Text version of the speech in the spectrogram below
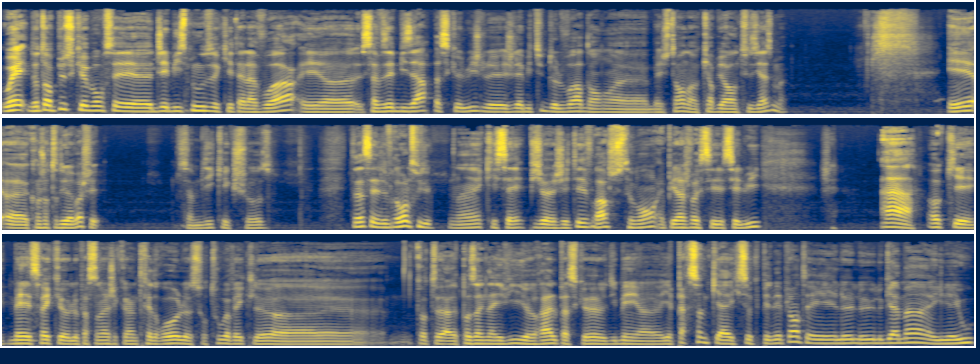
Ouais, d'autant plus que bon, c'est euh, JB Smooth qui est à la voix et euh, ça faisait bizarre parce que lui, j'ai l'habitude de le voir dans euh, ben, justement dans Curb Your Enthusiasm. Et euh, quand j'ai entendu la voix, je fais, ça me dit quelque chose. C'est vraiment le truc. Ouais, qui c'est Puis j'ai été voir justement et puis là, je vois que c'est lui. Ah, ok, mais c'est vrai que le personnage est quand même très drôle, surtout avec le quand Poison Ivy râle parce que dit mais il y a personne qui, qui s'occupait de mes plantes et le- le gamin il est où?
